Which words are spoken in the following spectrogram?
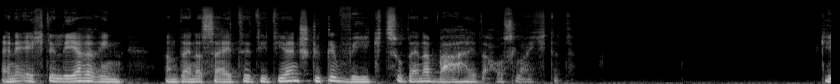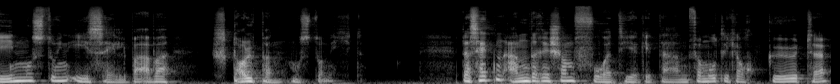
Eine echte Lehrerin an deiner Seite, die dir ein Stück Weg zu deiner Wahrheit ausleuchtet. Gehen musst du ihn eh selber, aber stolpern musst du nicht. Das hätten andere schon vor dir getan, vermutlich auch Goethe,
